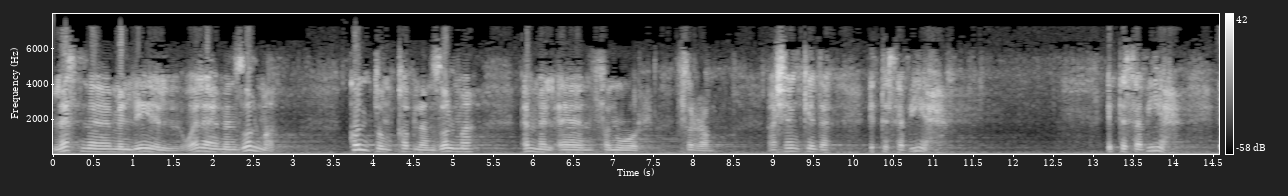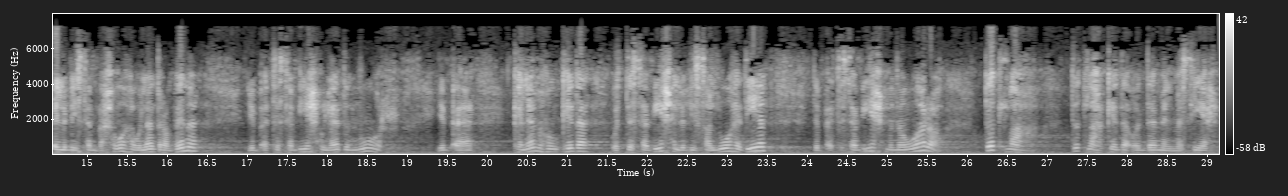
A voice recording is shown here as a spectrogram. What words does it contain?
لسنا من ليل ولا من ظلمة. كنتم قبلا ظلمه أما الآن فنور في الرب. عشان كده التسابيح التسابيح اللي بيسبحوها ولاد ربنا يبقى تسابيح ولاد النور. يبقى كلامهم كده والتسابيح اللي بيصلوها ديت تبقى تسابيح منورة. تطلع تطلع كده قدام المسيح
